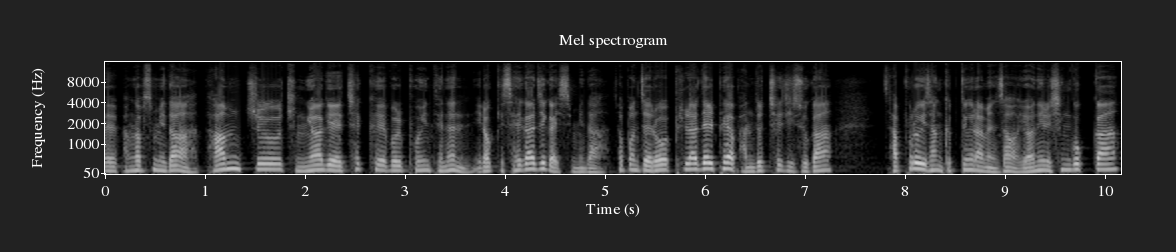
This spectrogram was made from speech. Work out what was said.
네, 반갑습니다. 다음 주 중요하게 체크해 볼 포인트는 이렇게 세 가지가 있습니다. 첫 번째로 필라델피아 반도체 지수가 4% 이상 급등을 하면서 연일 신고가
